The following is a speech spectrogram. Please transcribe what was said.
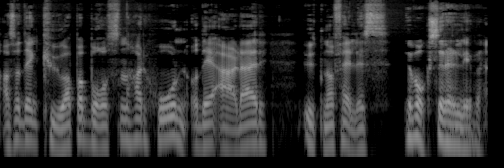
Altså, den kua på båsen har horn, og det er der uten å felles. Det vokser hele livet.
